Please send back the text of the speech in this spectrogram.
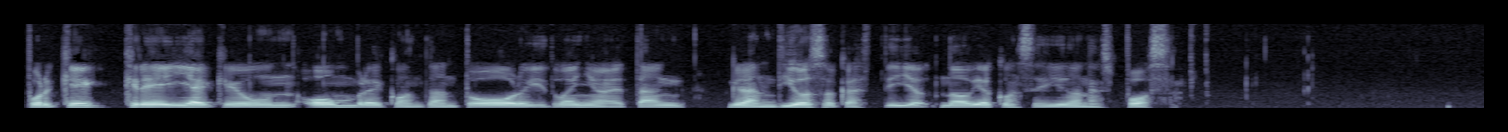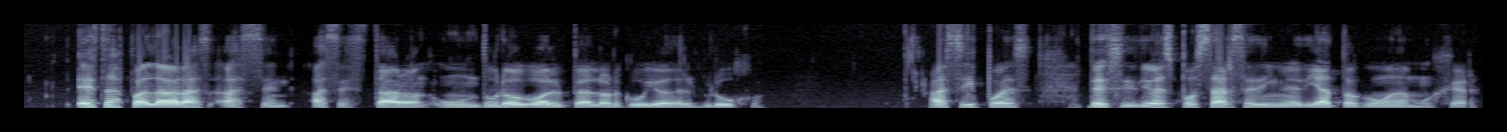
por qué creía que un hombre con tanto oro y dueño de tan grandioso castillo no había conseguido una esposa. Estas palabras asestaron un duro golpe al orgullo del brujo. Así pues, decidió esposarse de inmediato con una mujer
